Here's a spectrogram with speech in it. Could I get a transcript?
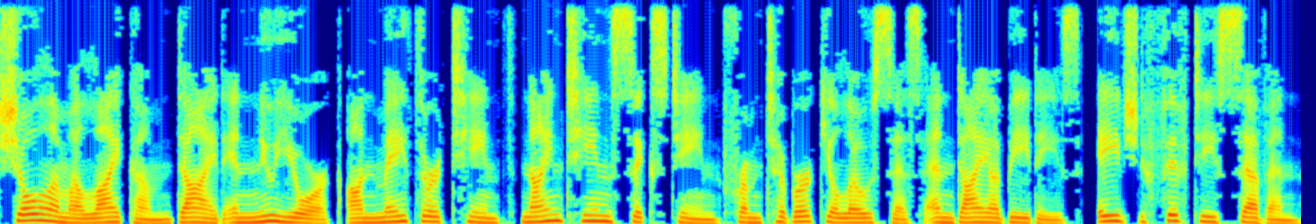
Sholem Aleichem died in New York on May 13, 1916 from tuberculosis and diabetes, aged 57,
